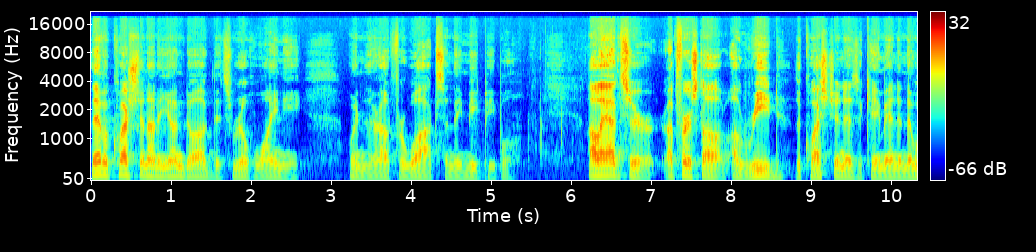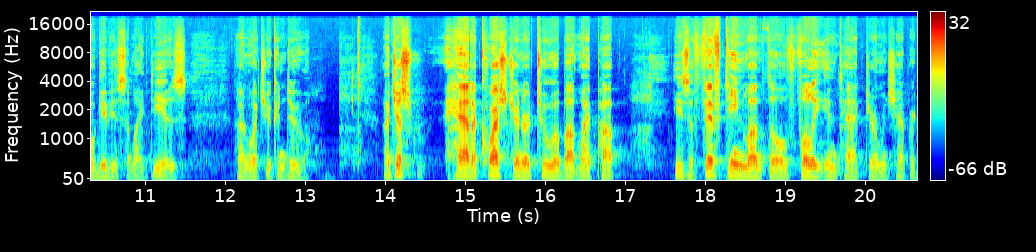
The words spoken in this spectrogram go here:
They have a question on a young dog that's real whiny when they're out for walks and they meet people. I'll answer, uh, first I'll, I'll read the question as it came in and then we'll give you some ideas on what you can do. I just had a question or two about my pup. He's a 15 month old, fully intact German Shepherd.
